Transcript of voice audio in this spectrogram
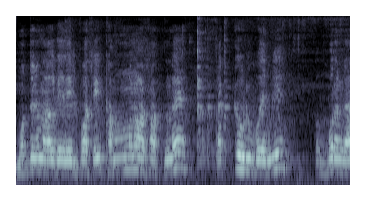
ముద్దగా నాలుగైదు వెళ్ళిపోతాయి. కమ్మన వాసన వస్తుంది. చక్క ఉడికిపోయింది. శుభ్రంగా.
